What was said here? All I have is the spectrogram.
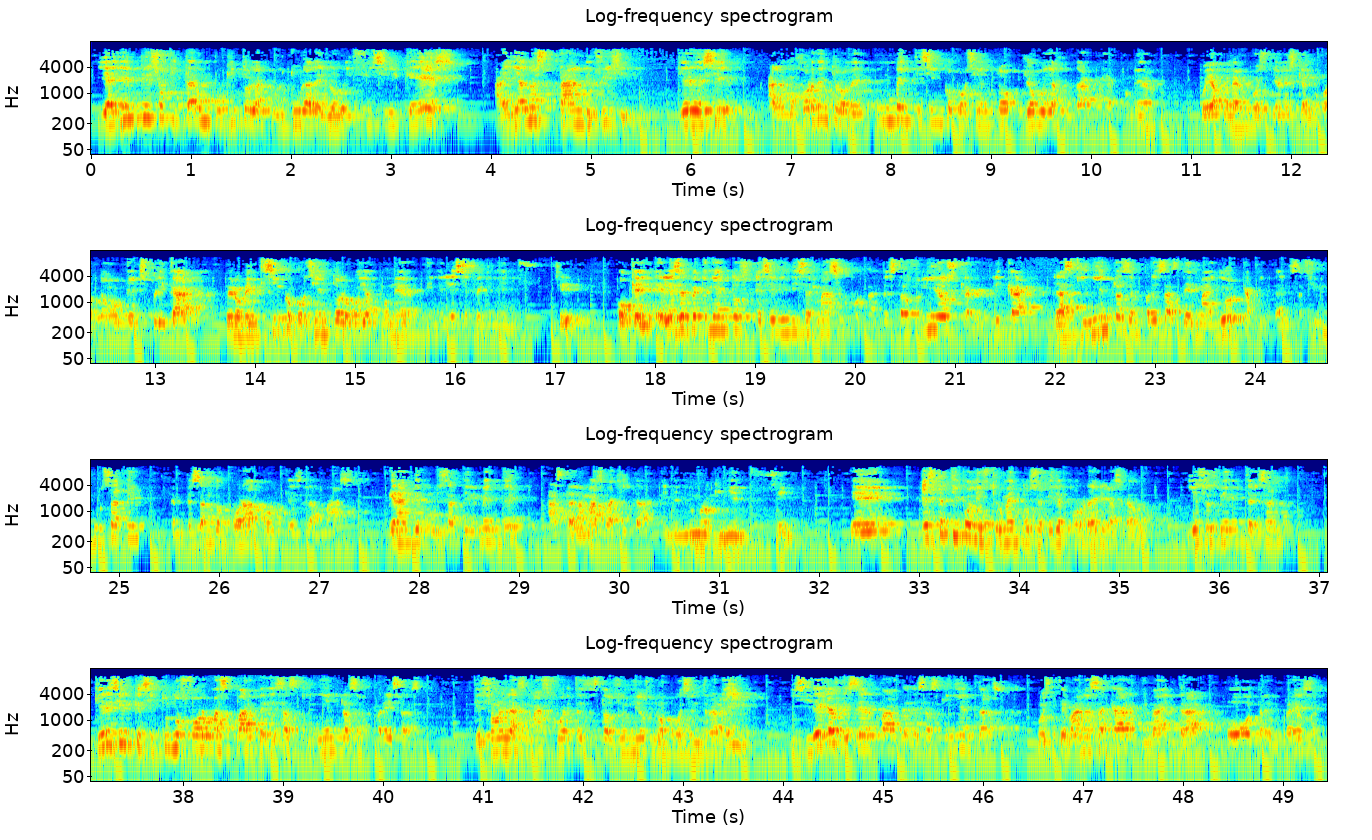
Y ahí empiezo a quitar un poquito la cultura de lo difícil que es. Ahí ya no es tan difícil. Quiere decir, a lo mejor dentro de un 25% yo voy a jugar, voy a poner, voy a poner cuestiones que a lo mejor tengo que explicar, pero 25% lo voy a poner en el SP500. ¿Sí? Ok, el SP500 es el índice más importante de Estados Unidos que replica las 500 empresas de mayor capitalización bursátil, empezando por Apple, que es la más grande bursátilmente, hasta la más bajita en el número 500. ¿sí? Eh, este tipo de instrumentos se mide por reglas, cabrón. Y eso es bien interesante. Quiere decir que si tú no formas parte de esas 500 empresas que son las más fuertes de Estados Unidos, no puedes entrar ahí. Y si dejas de ser parte de esas 500, pues te van a sacar y va a entrar otra empresa.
